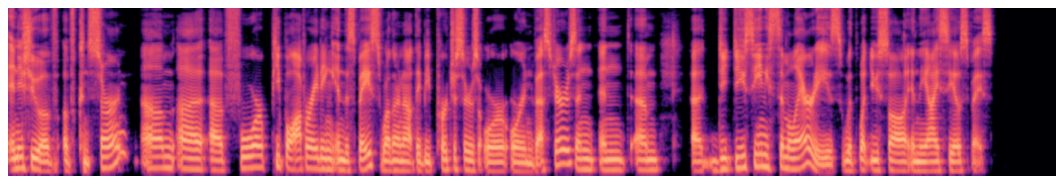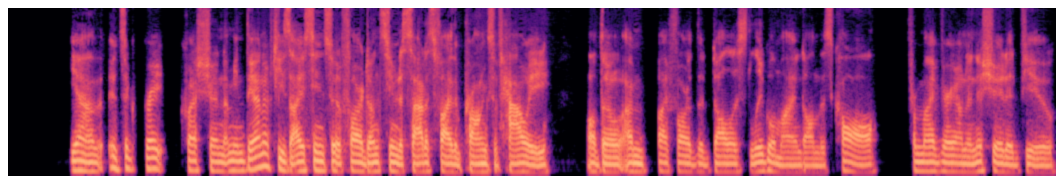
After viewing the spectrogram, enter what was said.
an issue of of concern um, uh, uh, for people operating in the space, whether or not they be purchasers or or investors, and and um, uh, do, do you see any similarities with what you saw in the ICO space? Yeah, it's a great question. I mean, the NFTs I've seen so far don't seem to satisfy the prongs of Howey, although I'm by far the dullest legal mind on this call. From my very uninitiated view,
